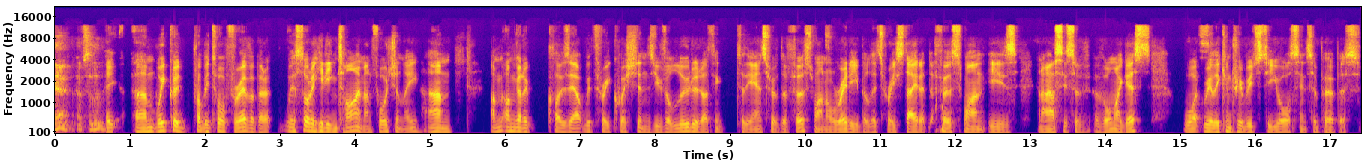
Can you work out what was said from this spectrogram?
Yeah, absolutely. Hey, um, we could probably talk forever, but we're sort of hitting time, unfortunately. Um, I'm, I'm going to close out with three questions. You've alluded, I think, to the answer of the first one already, but let's restate it. The first one is, and I ask this of, of all my guests, what really contributes to your sense of purpose?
